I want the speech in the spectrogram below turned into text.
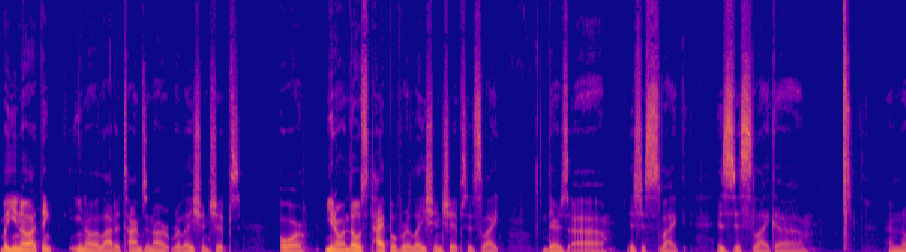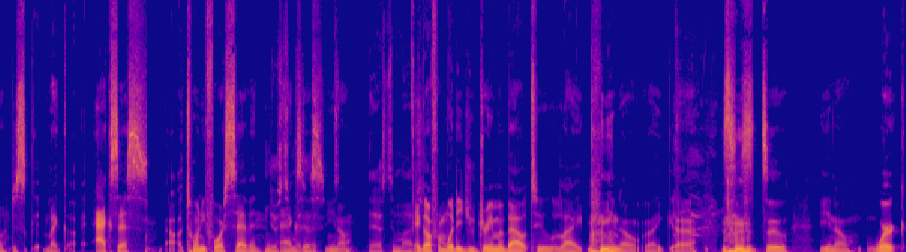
But you know, I think you know a lot of times in our relationships, or you know, in those type of relationships, it's like there's uh, it's just like it's just like uh. I don't know, just like access, twenty four seven Yeah, it's too much. access. You know, Yeah, it's too much. they go from what did you dream about to like you know like uh, to you know work.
